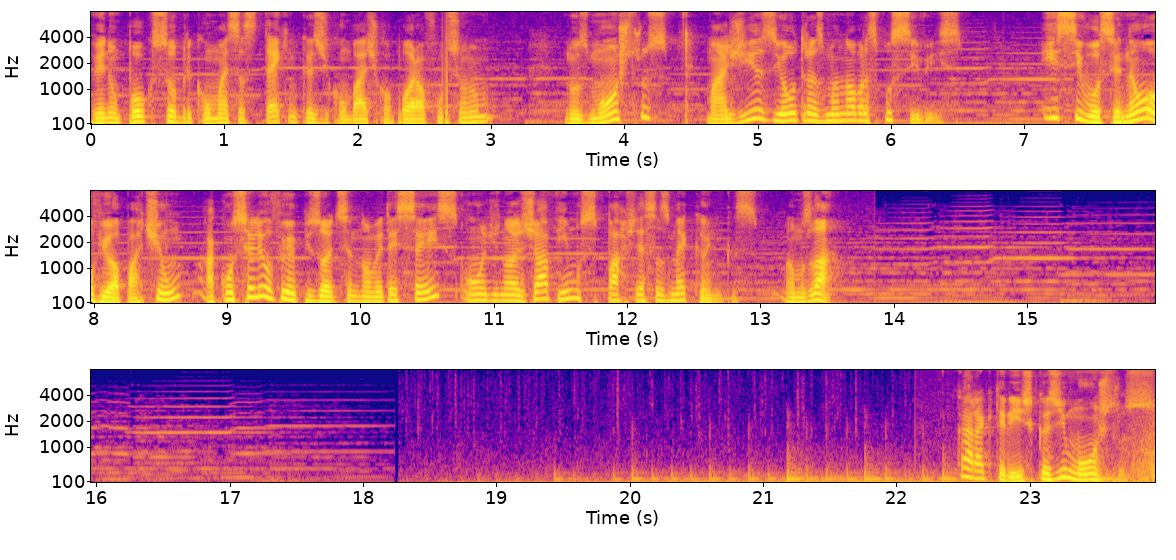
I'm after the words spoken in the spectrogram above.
vendo um pouco sobre como essas técnicas de combate corporal funcionam nos monstros, magias e outras manobras possíveis. E se você não ouviu a parte 1, aconselho a ouvir o episódio 196, onde nós já vimos parte dessas mecânicas. Vamos lá? Características de monstros.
